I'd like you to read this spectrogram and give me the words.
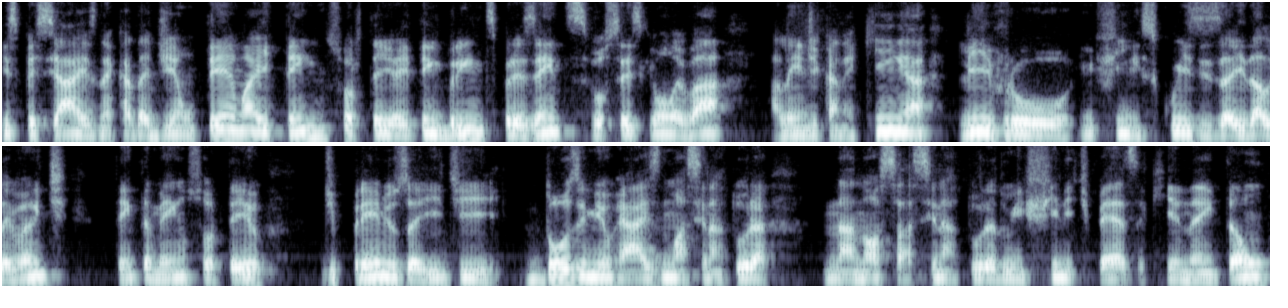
especiais, né? Cada dia um tema e tem sorteio aí, tem brindes, presentes. Vocês que vão levar, além de canequinha, livro, enfim, squeezes aí da Levante, tem também um sorteio de prêmios aí de 12 mil reais numa assinatura, na nossa assinatura do Infinity Pass aqui, né? Então,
